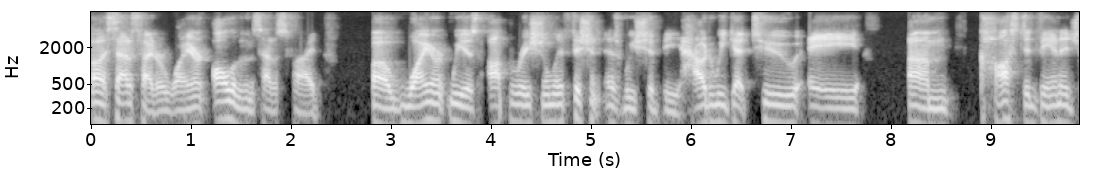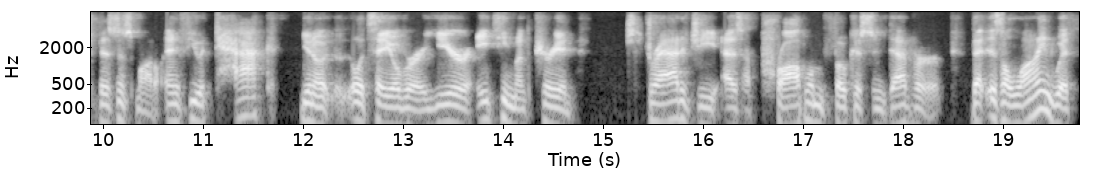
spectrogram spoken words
uh, satisfied or why aren't all of them satisfied? Uh, why aren't we as operationally efficient as we should be? How do we get to a um, cost advantage business model? And if you attack you know let's say over a year 18 month period strategy as a problem focused endeavor that is aligned with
